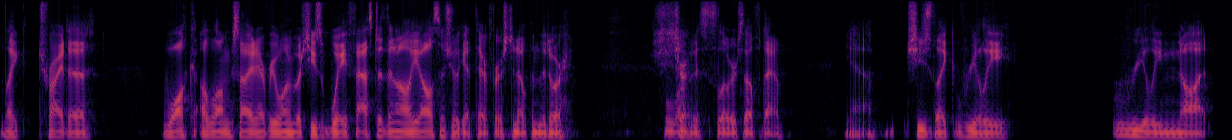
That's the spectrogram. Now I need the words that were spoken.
like try to walk alongside everyone, but she's way faster than all y'all, so she'll get there first and open the door. She's trying to slow herself down. Yeah, she's like really, really not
